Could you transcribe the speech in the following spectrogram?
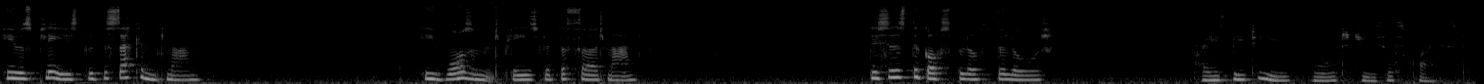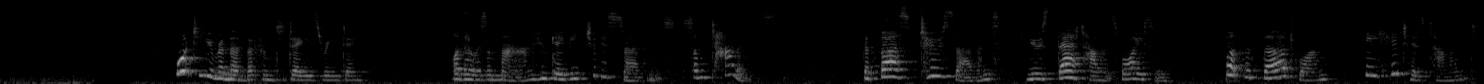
He was pleased with the second man. He wasn't pleased with the third man. This is the gospel of the Lord. Praise be to you, Lord Jesus Christ. What do you remember from today's reading? Well, there was a man who gave each of his servants some talents. The first two servants used their talents wisely, but the third one, he hid his talent.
